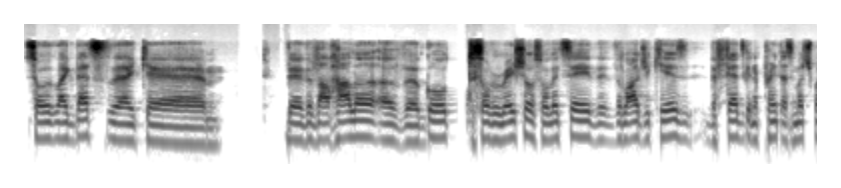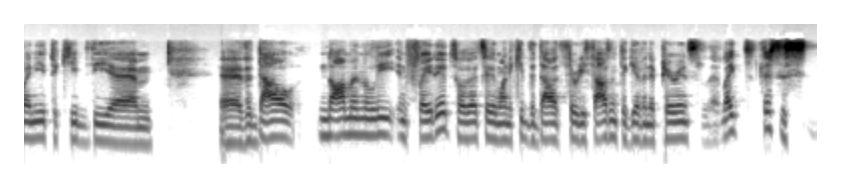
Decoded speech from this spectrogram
So like that's like um, the the Valhalla of uh, gold to silver ratio. So let's say the, the logic is the Fed's going to print as much money to keep the um, uh, the Dow nominally inflated. So let's say they want to keep the Dow at 30,000 to give an appearance. Like this is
